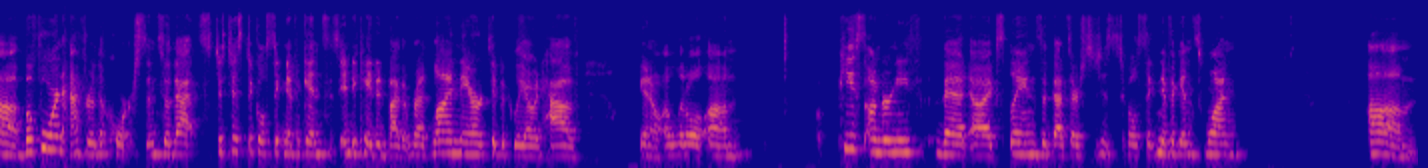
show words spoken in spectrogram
uh, before and after the course. And so that statistical significance is indicated by the red line there. Typically I would have, you know, a little um, piece underneath that uh, explains that that's our statistical significance one. Um,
